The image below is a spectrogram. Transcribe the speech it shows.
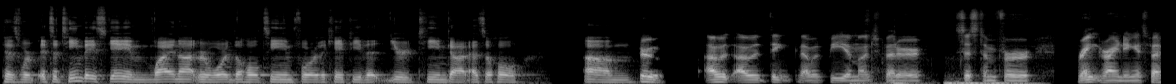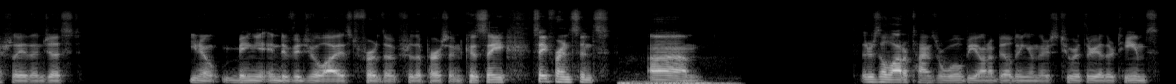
because we're it's a team based game. Why not reward the whole team for the KP that your team got as a whole? Um, True. I would I would think that would be a much better system for rank grinding, especially than just you know being individualized for the for the person. Because say say for instance, um, there's a lot of times where we'll be on a building and there's two or three other teams,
